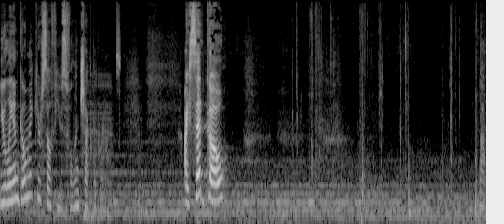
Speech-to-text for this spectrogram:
Yulian, go make yourself useful and check the grounds. I said go! Well,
